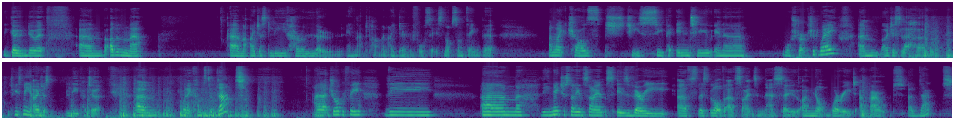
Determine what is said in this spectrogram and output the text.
we go and do it. Um, but other than that, um, I just leave her alone in that department. I don't force it. It's not something that, unlike Charles, she's super into in a more structured way. Um, I just let her, excuse me, I just leave her to it. Um, when it comes to that, uh, geography, the um, the nature study and science is very earth. There's a lot of earth science in there, so I'm not worried about that.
